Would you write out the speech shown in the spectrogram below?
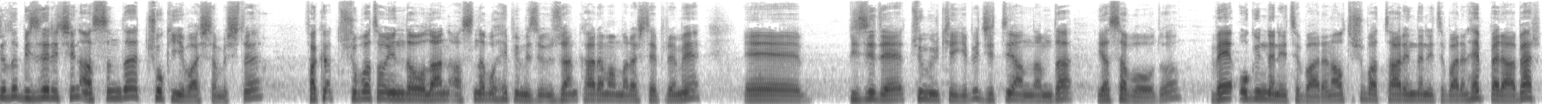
yılı bizler için aslında çok iyi başlamıştı. Fakat Şubat ayında olan aslında bu hepimizi üzen Kahramanmaraş depremi e, bizi de tüm ülke gibi ciddi anlamda yasa boğdu. Ve o günden itibaren 6 Şubat tarihinden itibaren hep beraber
